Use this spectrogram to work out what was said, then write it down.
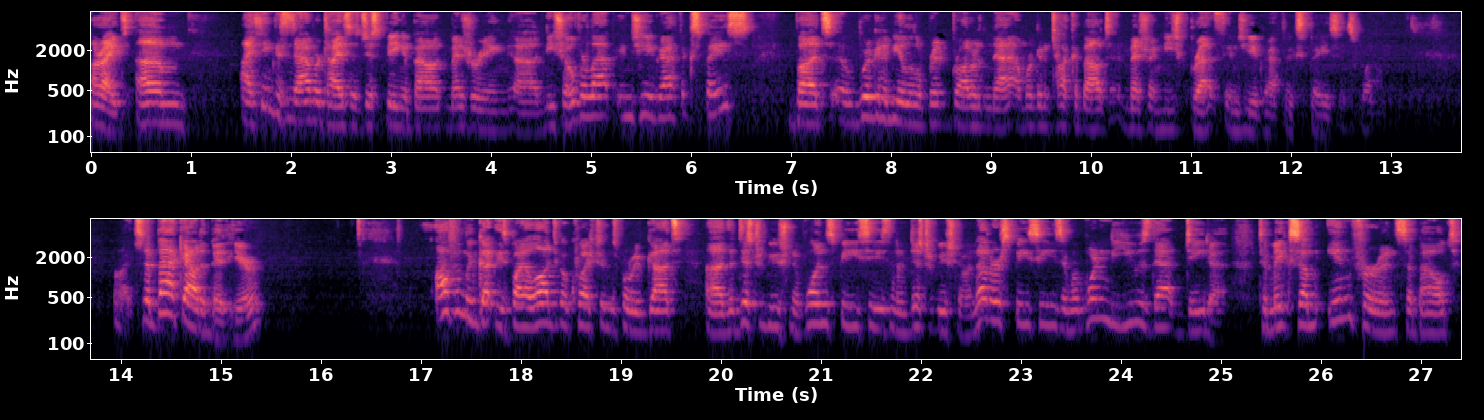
All right. Um, I think this is advertised as just being about measuring uh, niche overlap in geographic space, but uh, we're going to be a little bit broader than that, and we're going to talk about measuring niche breadth in geographic space as well. All right, so back out a bit here, often we've got these biological questions where we've got uh, the distribution of one species and the distribution of another species, and we're wanting to use that data to make some inference about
